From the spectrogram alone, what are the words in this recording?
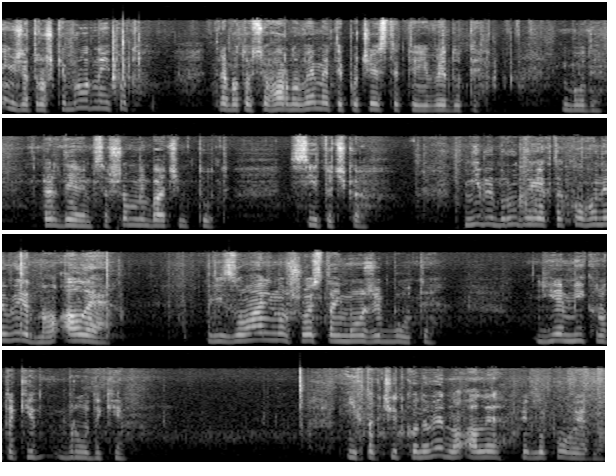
Він вже трошки брудний тут. Треба то все гарно вимити, почистити і видути буде. Тепер дивимося, що ми бачимо тут. Сіточка. Ніби бруду як такого не видно, але візуально щось там може бути. Є мікро такі брудики. Їх так чітко не видно, але під лупу видно.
